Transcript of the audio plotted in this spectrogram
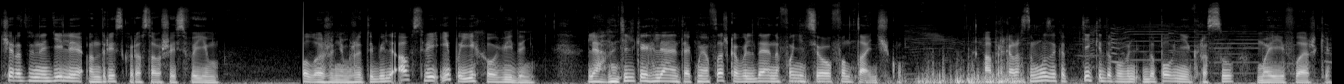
Через дві неділі Андрій, скориставшись своїм положенням жити біля Австрії, і поїхав у Відень. Ля, не тільки гляньте, як моя флешка виглядає на фоні цього фонтанчику. А прекрасна музика тільки доповнює красу моєї флешки.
